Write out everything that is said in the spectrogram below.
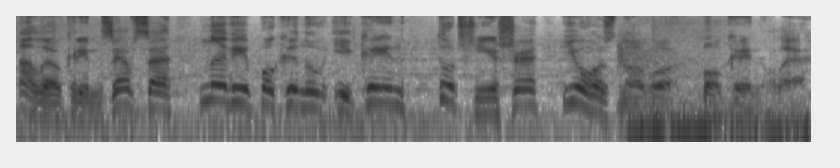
Але окрім Зевса, Наві покинув і Кейн, точніше, його знову покинули.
